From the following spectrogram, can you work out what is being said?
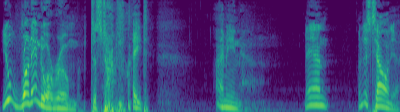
You'll run into a room to start a fight. I mean, man, I'm just telling you.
